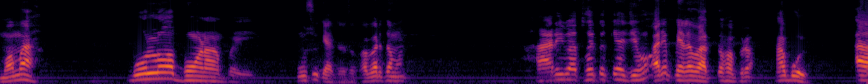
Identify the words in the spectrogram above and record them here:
મામા બોલો ભોણા ભાઈ હું શું કહેતો હતો? ખબર તમને? સારી વાત હોય તો કહેજે હો. અરે પેલા વાત તો ખબર હા બોલ. આ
